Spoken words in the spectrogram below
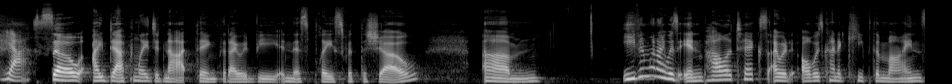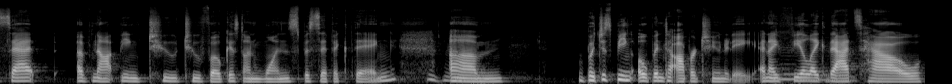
Yeah. So I definitely did not think that I would be in this place with the show. Um, even when I was in politics, I would always kind of keep the mindset of not being too too focused on one specific thing. Mm-hmm. Um, but just being open to opportunity. And I feel like mm. that's how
